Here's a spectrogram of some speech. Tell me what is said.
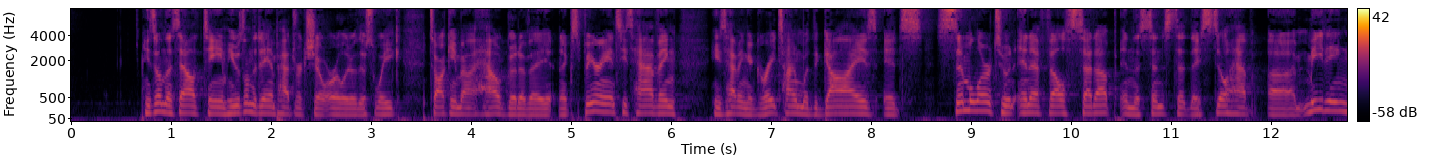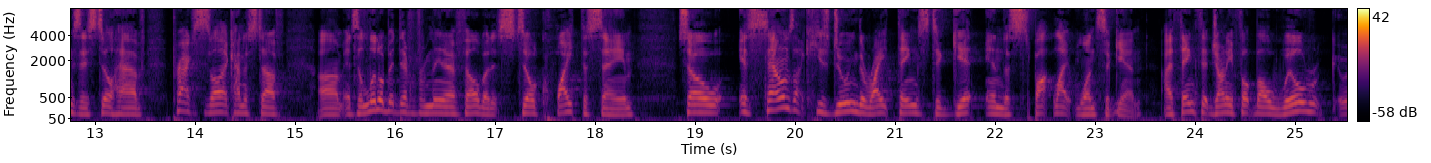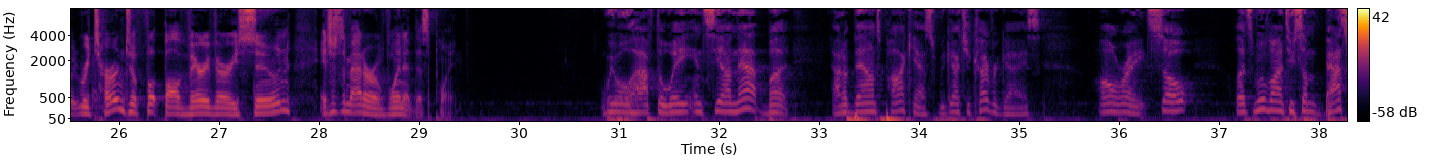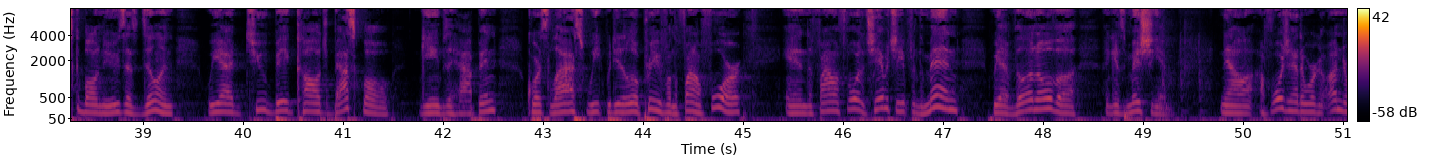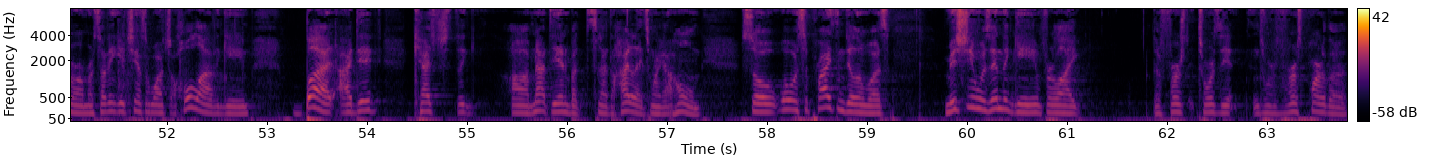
He's on the South team. He was on the Dan Patrick show earlier this week talking about how good of a, an experience he's having. He's having a great time with the guys. It's similar to an NFL setup in the sense that they still have uh, meetings, they still have practices, all that kind of stuff. Um, it's a little bit different from the NFL, but it's still quite the same. So it sounds like he's doing the right things to get in the spotlight once again. I think that Johnny Football will re- return to football very, very soon. It's just a matter of when at this point. We will have to wait and see on that, but out of bounds podcast, we got you covered, guys. All right, so let's move on to some basketball news. As Dylan, we had two big college basketball games that happened. Of course, last week we did a little preview from the Final Four, and the Final Four, the championship for the men, we had Villanova against Michigan. Now, unfortunately, I had to work at Under Armour, so I didn't get a chance to watch a whole lot of the game, but I did catch the um, not the end, but the highlights when I got home. So what was surprising, Dylan, was Michigan was in the game for like the first towards the towards the first part of the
